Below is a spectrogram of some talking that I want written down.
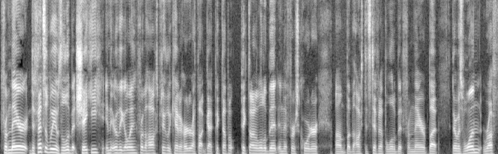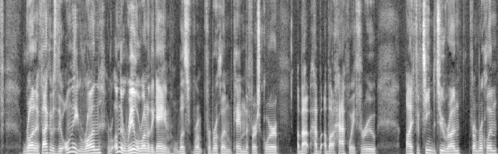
from there, defensively, it was a little bit shaky in the early going for the Hawks, particularly Kevin Huerter. I thought got picked up, picked on a little bit in the first quarter, um, but the Hawks did stiffen up a little bit from there. But there was one rough run. In fact, it was the only run, on the real run of the game was from for Brooklyn. Came in the first quarter, about about halfway through, on a 15 to two run from Brooklyn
